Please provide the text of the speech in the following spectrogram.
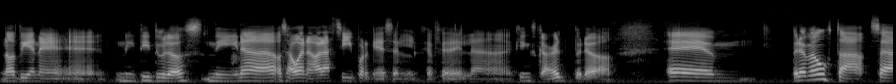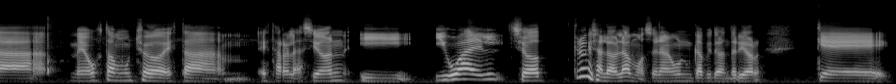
no tiene ni títulos ni nada. O sea, bueno, ahora sí, porque es el jefe de la Kingsguard, pero... eh, pero me gusta, o sea, me gusta mucho esta, esta relación y igual yo creo que ya lo hablamos en algún capítulo anterior, que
